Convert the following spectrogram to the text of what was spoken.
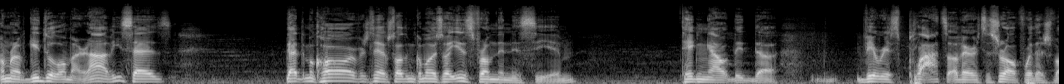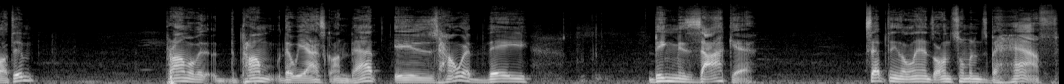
Amar Gidul Omar Rav, he says that the Makar Kamosa is from the Nesiim, taking out the, the various plots of Eretz Yisrael for the Shvatim. Problem of it, the problem that we ask on that is how are they being mizake, accepting the lands on someone's behalf?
